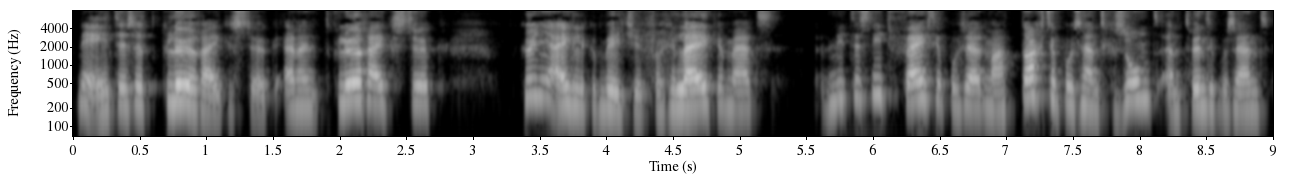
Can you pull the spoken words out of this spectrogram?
Nee, het is het kleurrijke stuk. En het kleurrijke stuk kun je eigenlijk een beetje vergelijken met. Het is niet 50%, maar 80% gezond en 20%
